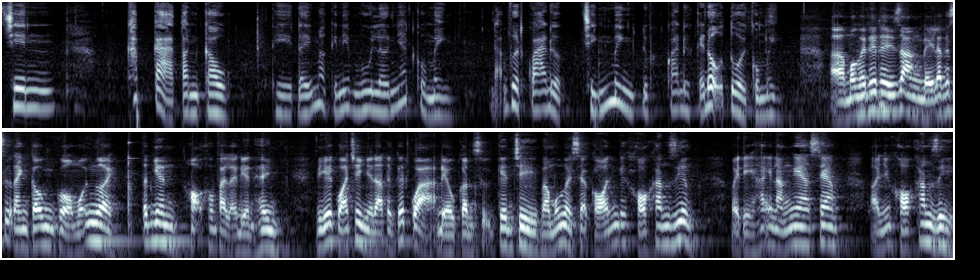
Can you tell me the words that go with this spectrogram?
trên khắp cả toàn cầu. Thì đấy mà cái niềm vui lớn nhất của mình đã vượt qua được chính mình vượt qua được cái độ tuổi của mình. À, mọi người thấy thấy rằng đấy là cái sự thành công của mỗi người. Tất nhiên họ không phải là điển hình. Vì cái quá trình để đạt được kết quả đều cần sự kiên trì và mỗi người sẽ có những cái khó khăn riêng. Vậy thì hãy lắng nghe xem uh, những khó khăn gì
